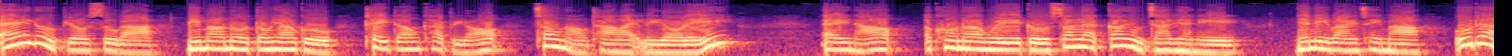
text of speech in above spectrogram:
အဲလိုပြောဆိုကမိမောင်တို့သုံးယောက်ကိုထိတ်တောင်းခတ်ပြီးတော့ချုံနှောင်ထားလိုက်လေတော့တယ်အဲနောက်အခွန်တော်ငွေတွေကိုဆက်လက်ကောက်ယူကြပြန်နေညနေပိုင်းချိန်မှာဥဒံ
